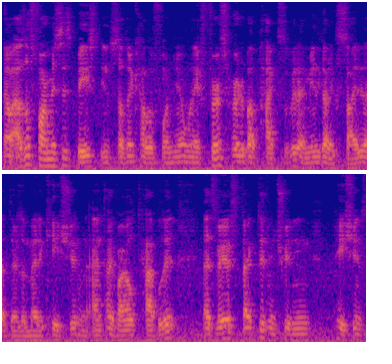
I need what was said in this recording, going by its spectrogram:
Now, as a pharmacist based in Southern California, when I first heard about Paxlovid, I immediately got excited that there's a medication, an antiviral tablet, that's very effective in treating patients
